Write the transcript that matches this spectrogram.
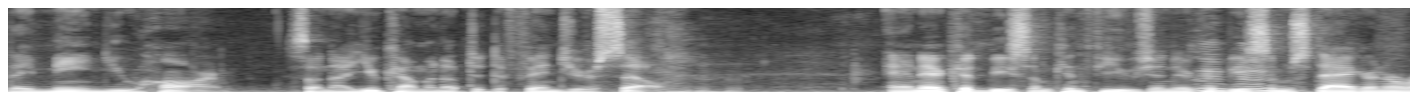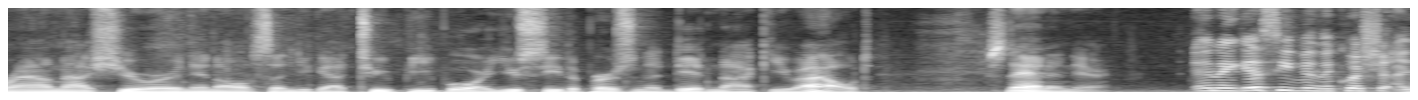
They mean you harm. So now you coming up to defend yourself. And there could be some confusion. There could be some staggering around, not sure, and then all of a sudden you got two people, or you see the person that did knock you out standing there. And I guess even the question, uh,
